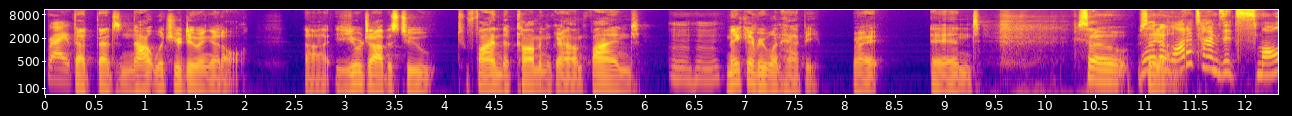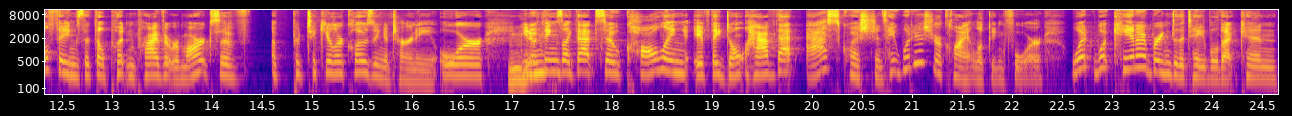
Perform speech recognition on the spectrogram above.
Right. That that's not what you're doing at all. Uh, your job is to to find the common ground, find make everyone happy, right? And so, so Well, and yeah. a lot of times it's small things that they'll put in private remarks of a particular closing attorney or you Mm-hmm. know things like that. So calling if they don't have that, ask questions. Hey, what is your client looking for? What what can I bring to the table that can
